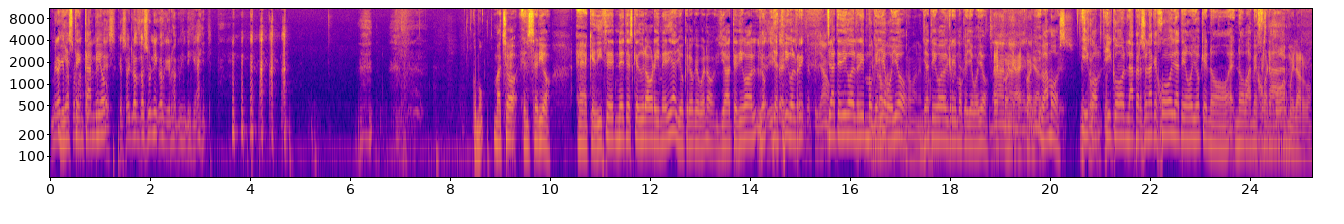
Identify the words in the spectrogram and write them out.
Mira que Y este, en cambio- que sois los dos únicos que lo criticáis. ¿Cómo? macho, en serio. eh, que dice Netes que dura hora y media, yo creo que bueno, ya te digo, lo- ¿Qué ya te digo el ya te digo el ritmo que broma, llevo yo, broma, ya broma. te digo el ritmo que llevo yo. Es coña, es coña. Y vamos, y con, y con la persona que juego ya te digo yo que no, no va a Este juego mejorar. es muy largo.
